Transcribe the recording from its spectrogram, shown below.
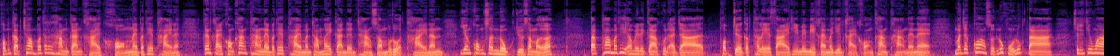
ผมกับชอบวัฒนธรรมการขายของในประเทศไทยนะการขายของข้างทางในประเทศไทยมันทำให้การเดินทางสำรวจไทยนั้น ยังคงสนุกอยู่เสมอ ตัดภาพมาที่อเมริกาคุณอาจจะพบเจอกับทะเลทรายที่ไม่มีใครมายืนขายของข้างทางแน่ๆ มันจะกว้างสุดลูกหูลูกตา ชนิดที่ว่า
